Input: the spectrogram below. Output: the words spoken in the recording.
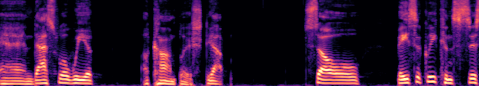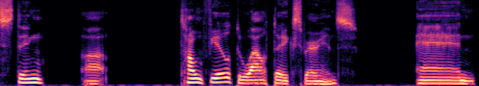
and that's what we ac- accomplished. Yeah. So basically, consisting uh, tongue feel throughout the experience, and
